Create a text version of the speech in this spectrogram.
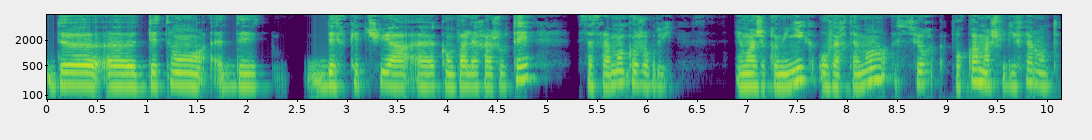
de, euh, de, ton, de, de, ce que tu as euh, qu'on va les rajouter, ça, ça manque aujourd'hui. Et moi, je communique ouvertement sur pourquoi moi je suis différente.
